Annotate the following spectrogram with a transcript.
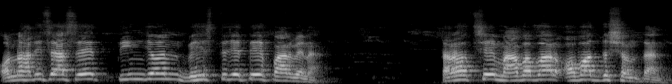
অন্য হাদিসে আছে, তিনজন বেহেস্তে যেতে পারবে না। তারা হচ্ছে মা বাবার অবাধ্য সন্তান।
